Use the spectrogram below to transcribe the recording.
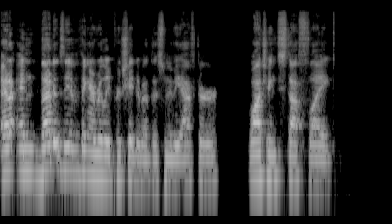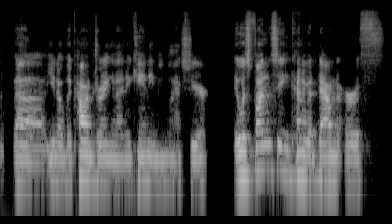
and and that is the other thing I really appreciated about this movie. After watching stuff like, uh, you know, The Conjuring and I Knew Candyman last year, it was fun seeing kind of a down to earth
